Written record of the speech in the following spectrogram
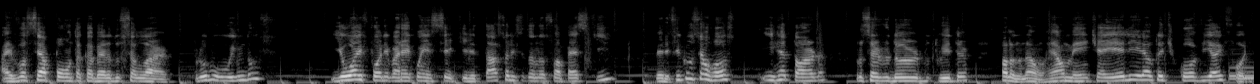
Aí você aponta a câmera do celular para o Windows e o iPhone vai reconhecer que ele está solicitando a sua Passkey, verifica o seu rosto e retorna para o servidor do Twitter falando, não, realmente é ele ele autenticou via iPhone.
